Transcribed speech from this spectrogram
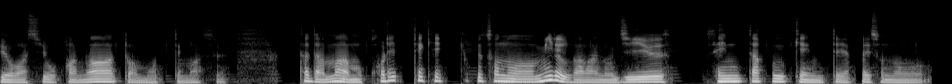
表はしようかなとは思ってます。ただまあもうこれって結局その見る側の自由選択権ってやっぱりその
